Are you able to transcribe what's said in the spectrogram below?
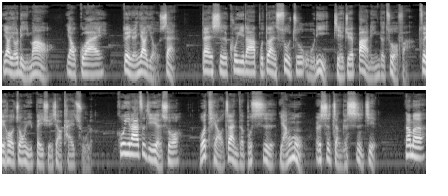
要有礼貌，要乖，对人要友善。但是库伊拉不断诉诸武力解决霸凌的做法，最后终于被学校开除了。库伊拉自己也说：“我挑战的不是养母，而是整个世界。”那么，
